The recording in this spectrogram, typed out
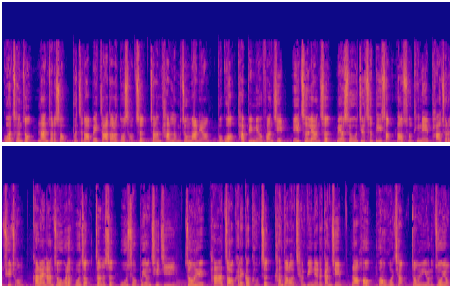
过程中，男主的手不知道被砸到了多少次，这让他忍不住骂娘。不过他并没有放弃，一次两次没有食物就吃地上老鼠体内爬出的蛆虫。看来男主为了活着真的是无所不用其极。终于他凿开了一个口子，看到了墙壁内的钢筋，然后喷火枪终于有了作用。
